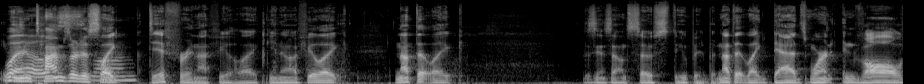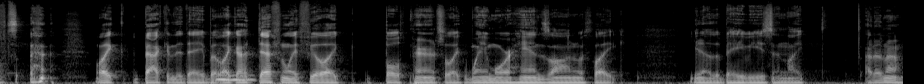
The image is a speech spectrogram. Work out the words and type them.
Even Well, and times are just long. like different. I feel like you know, I feel like not that like this is gonna sound so stupid, but not that like dads weren't involved like back in the day, but like I Mm-hmm. definitely feel like both parents are like way more hands on with like you know the babies and like I don't know.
